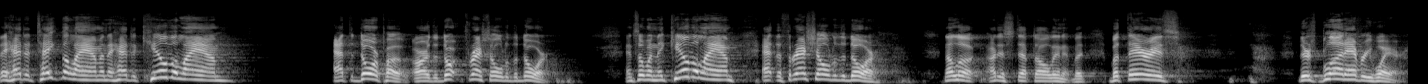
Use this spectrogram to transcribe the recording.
they had to take the lamb and they had to kill the lamb at the doorpost or the door, threshold of the door. And so when they kill the lamb at the threshold of the door, now look, I just stepped all in it, but, but there is, there's blood everywhere.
